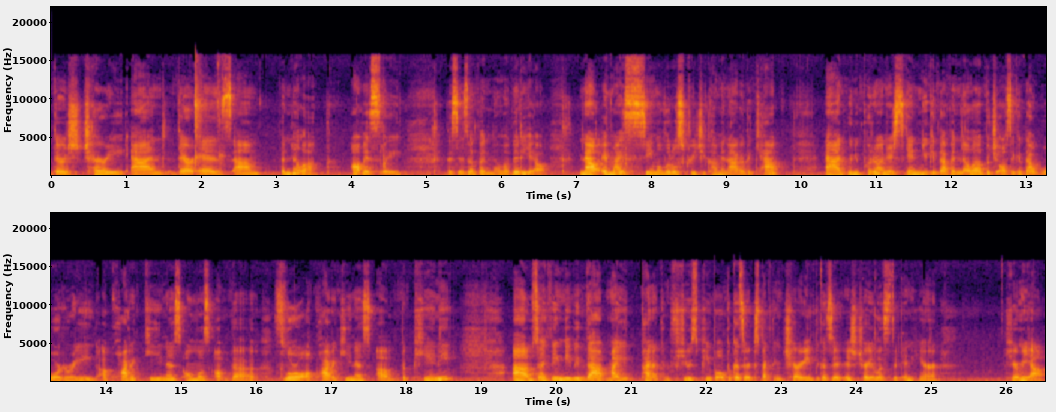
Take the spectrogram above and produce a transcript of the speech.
there's cherry, and there is um, vanilla. Obviously, this is a vanilla video. Now, it might seem a little screechy coming out of the cap, and when you put it on your skin, you get that vanilla, but you also get that watery aquaticiness almost of the floral aquaticiness of the peony. Um, so I think maybe that might kind of confuse people because they're expecting cherry because there is cherry listed in here. Hear me out.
